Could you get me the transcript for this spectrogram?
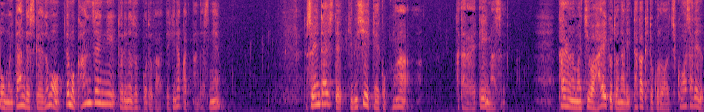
王もいたんですけれどもでも完全に取り除くことができなかったんですね。それに対して厳しい警告が語られています。彼らの町は廃墟となり高きところは打ち壊される。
